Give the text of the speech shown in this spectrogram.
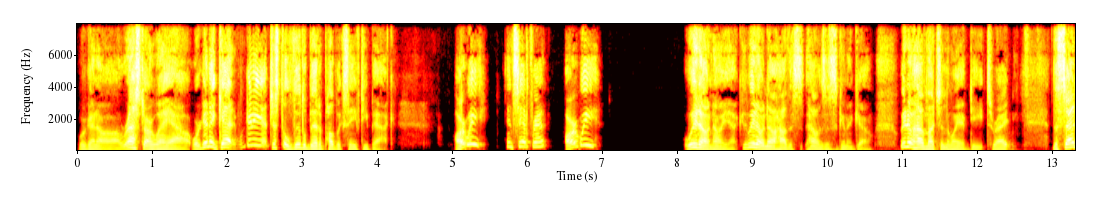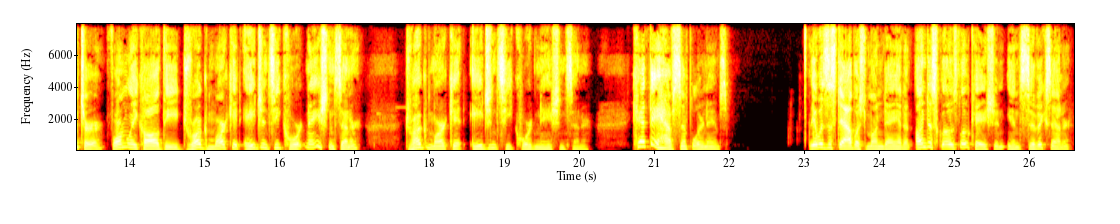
We're going to arrest our way out. We're going to get, we're going to get just a little bit of public safety back. Are we in San Fran? Are we? We don't know yet because we don't know how this, how is this going to go. We don't have much in the way of deets, right? The center, formerly called the Drug Market Agency Coordination Center, Drug Market Agency Coordination Center. Can't they have simpler names? It was established Monday at an undisclosed location in Civic Center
